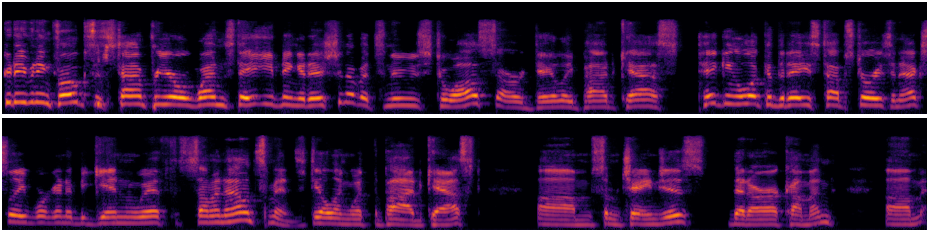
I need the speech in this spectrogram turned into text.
Good evening, folks. It's time for your Wednesday evening edition of It's News to Us, our daily podcast, taking a look at the day's top stories. And actually, we're going to begin with some announcements dealing with the podcast, um, some changes that are coming. Um,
